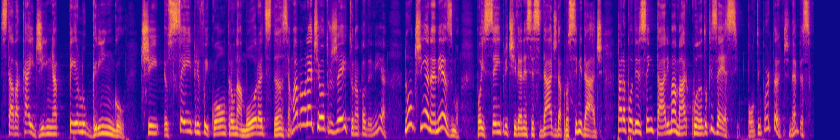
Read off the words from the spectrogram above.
estava caidinha pelo gringo. Ti, eu sempre fui contra o namoro à distância. Mas a mulher tinha outro jeito na pandemia? Não tinha, não é mesmo? Pois sempre tive a necessidade da proximidade para poder sentar e mamar quando quisesse. Ponto importante, né, pessoal?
